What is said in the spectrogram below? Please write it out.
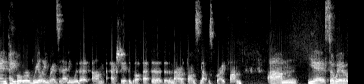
and people were really resonating with it. Um, actually, at the at the, the, the marathon, so that was great fun. Um, yeah, so we're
